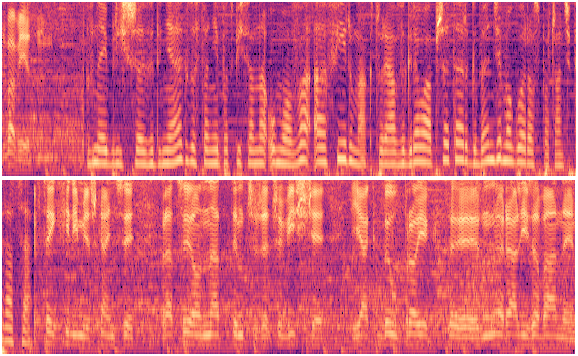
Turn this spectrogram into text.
dwa w jednym. W najbliższych dniach zostanie podpisana umowa, a firma, która wygrała przetarg, będzie mogła rozpocząć pracę. W tej chwili mieszkańcy pracują nad tym, czy rzeczywiście jak był projekt realizowany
